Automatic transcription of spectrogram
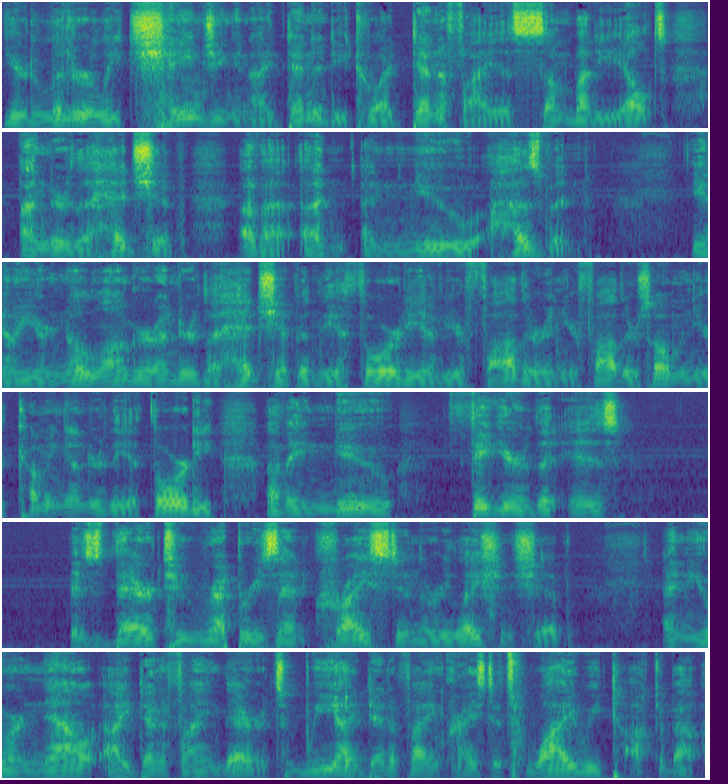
you're literally changing an identity to identify as somebody else under the headship of a, a, a new husband. You know, you're no longer under the headship and the authority of your father in your father's home, and you're coming under the authority of a new figure that is is there to represent Christ in the relationship and you are now identifying there. It's we identifying Christ. It's why we talk about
